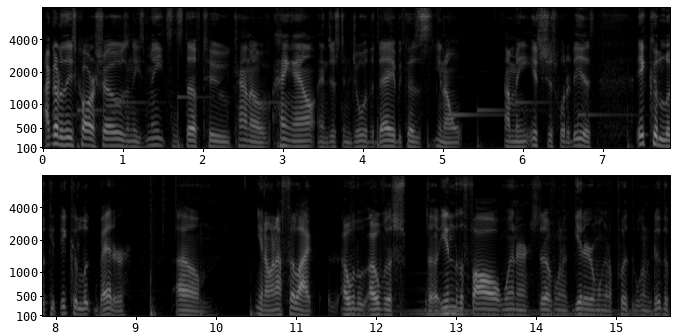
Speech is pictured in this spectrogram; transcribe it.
I go to these car shows and these meets and stuff to kind of hang out and just enjoy the day because you know, I mean, it's just what it is. It could look it could look better, um, you know, and I feel like over the, over the, the end of the fall, winter stuff, we're gonna get her and we're gonna put we're gonna do the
